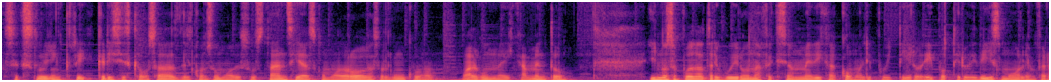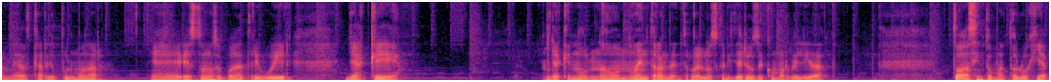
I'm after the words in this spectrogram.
se excluyen crisis causadas del consumo de sustancias como drogas o algún, algún medicamento, y no se puede atribuir una afección médica como el hipotiroidismo o la enfermedad cardiopulmonar. Eh, esto no se puede atribuir ya que, ya que no, entran dentro de los criterios de comorbilidad. Toda sintomatología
